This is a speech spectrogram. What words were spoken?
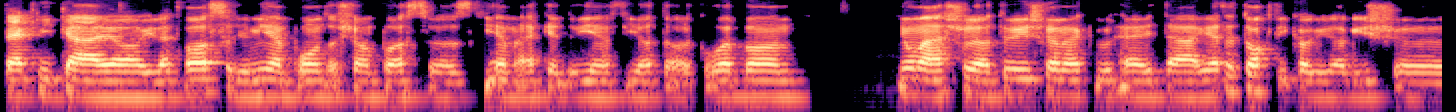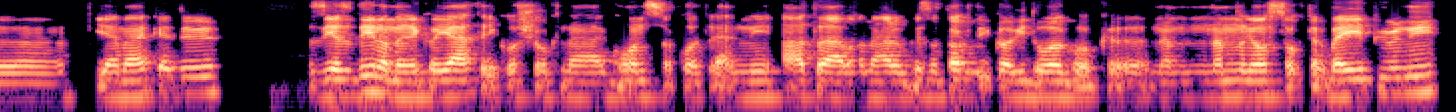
technikája, illetve az, hogy milyen pontosan passzol, az kiemelkedő ilyen fiatal korban nyomás alatt ő is remekül helytáll, illetve taktikailag is kiemelkedő. Azért ez a dél-amerikai játékosoknál gond szokott lenni, általában náluk ez a taktikai dolgok nem, nem nagyon szoktak beépülni,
